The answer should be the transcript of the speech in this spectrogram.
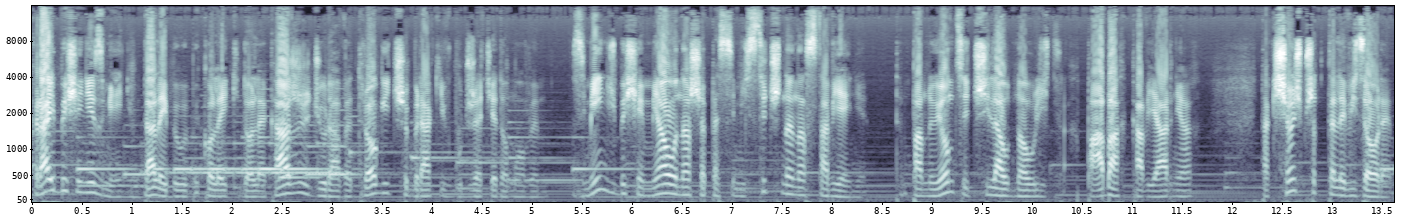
Kraj by się nie zmienił, dalej byłyby kolejki do lekarzy, dziurawe drogi czy braki w budżecie domowym. Zmienić by się miało nasze pesymistyczne nastawienie, ten panujący chillout na ulicach, pubach, kawiarniach, tak siąść przed telewizorem,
